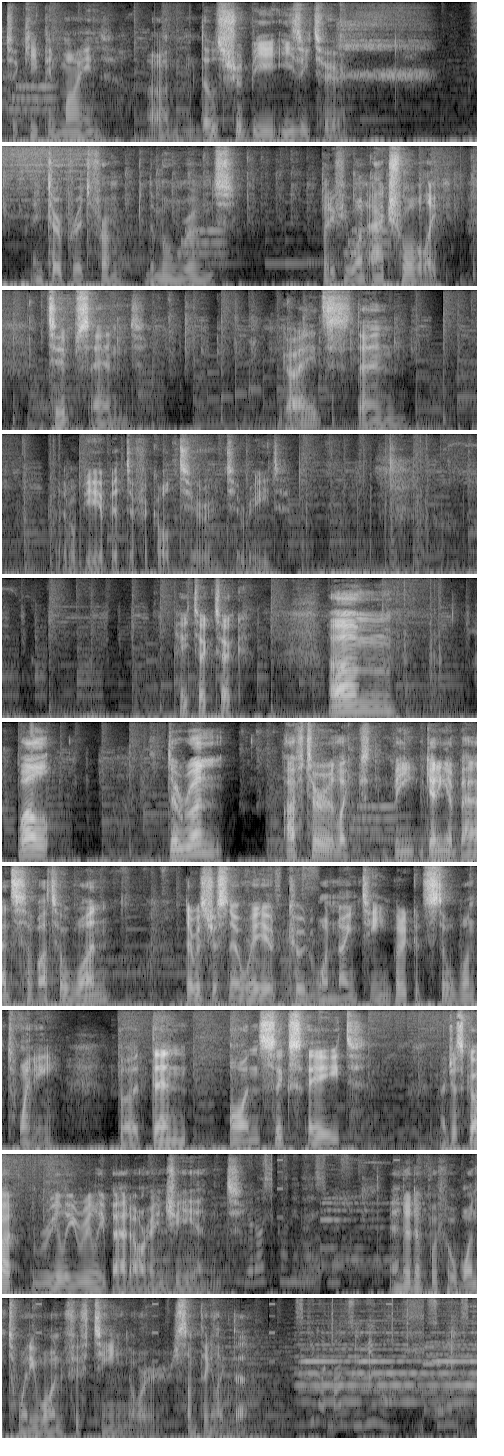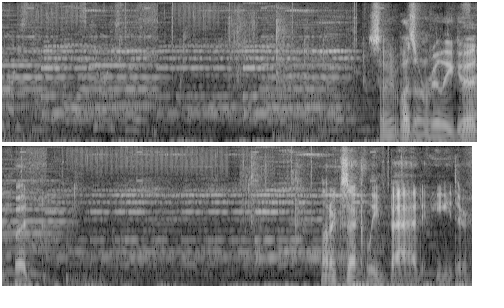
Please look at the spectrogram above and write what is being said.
to keep in mind, um, those should be easy to interpret from the moon runes. But if you want actual like tips and guides, then it'll be a bit difficult to to read. Hey Tech Tech. Um well the run after like being getting a bad Savato 1 there was just no way it could 119 but it could still 120 but then on 6-8 I just got really really bad RNG and ended up with a 121.15 or something like that. So it wasn't really good, but not exactly bad either.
